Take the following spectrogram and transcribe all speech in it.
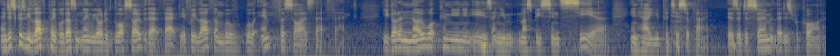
And just because we love people doesn't mean we ought to gloss over that fact. If we love them, we'll, we'll emphasize that fact. You've got to know what communion is, and you must be sincere in how you participate. There's a discernment that is required.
